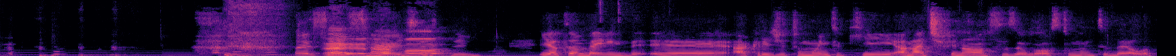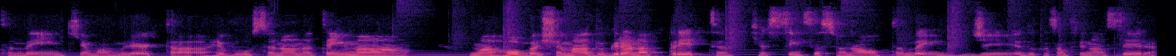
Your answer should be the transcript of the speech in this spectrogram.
Mas faz é, sorte, é assim. E eu também é, acredito muito que a Nath Finanças, eu gosto muito dela também, que é uma mulher que está revolucionando. Tem uma, um arroba chamado Grana Preta, que é sensacional também, de educação financeira.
